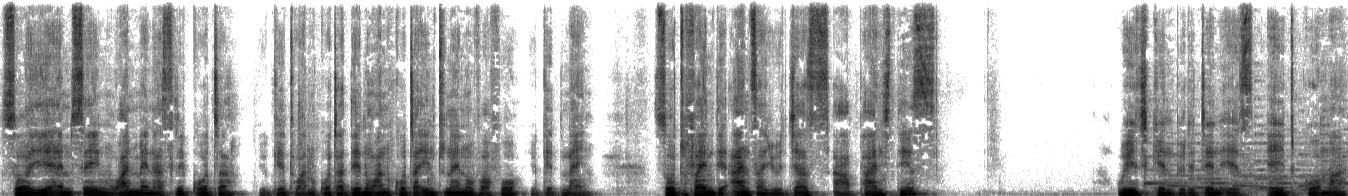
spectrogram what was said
So here I'm saying 1 minus 3 quarter, you get 1 quarter. Then 1 quarter into 9 over 4, you get 9. So to find the answer, you just uh, punch this, which can be written as 8 comma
